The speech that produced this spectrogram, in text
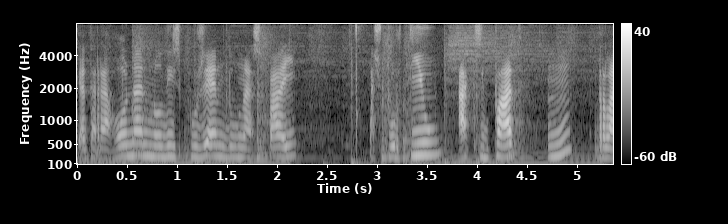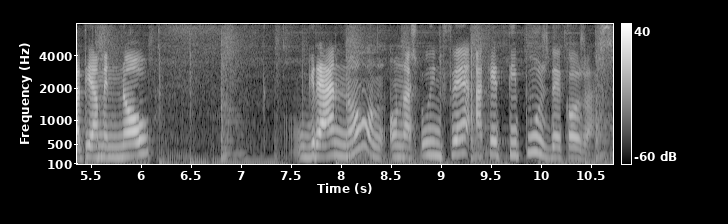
que a Tarragona no disposem d'un espai esportiu equipat, mm, relativament nou, gran, no? On, on es puguin fer aquest tipus de coses.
